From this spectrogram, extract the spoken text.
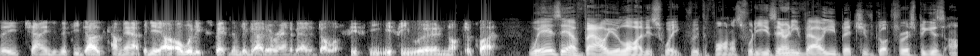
these changes if he does come out. But yeah, I I would expect them to go to around about a dollar fifty if he were not to play. Where's our value lie this week with the finals footy? Is there any value bet you've got for us? Because I,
